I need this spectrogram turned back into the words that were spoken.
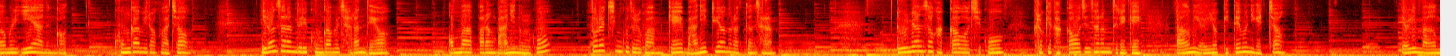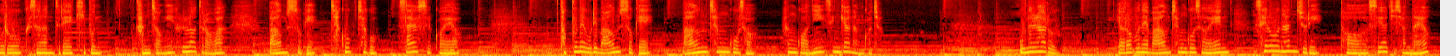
마음을 이해하는 것 공감이라고 하죠. 이런 사람들이 공감을 잘한대요. 엄마 아빠랑 많이 놀고 또래 친구들과 함께 많이 뛰어놀았던 사람. 놀면서 가까워지고 그렇게 가까워진 사람들에게 마음이 열렸기 때문이겠죠. 열린 마음으로 그 사람들의 기분, 감정이 흘러들어와 마음속에 차곡차곡 쌓였을 거예요. 덕분에 우리 마음속에 마음 참고서 한 권이 생겨난 거죠. 오늘 하루 여러분의 마음 참고서엔 새로운 한 줄이 더 쓰여지셨나요?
